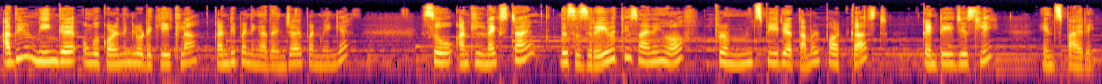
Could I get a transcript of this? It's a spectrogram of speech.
அதையும் நீங்கள் உங்கள் குழந்தைங்களோட கேட்கலாம் கண்டிப்பாக நீங்கள் அதை என்ஜாய் பண்ணுவீங்க. So until next time this is Revathi signing off from Inspiria Tamil podcast contagiously inspiring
